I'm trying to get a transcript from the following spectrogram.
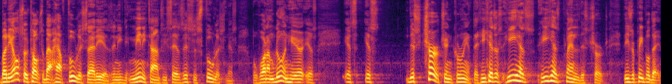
But he also talks about how foolish that is. And he, many times he says, This is foolishness. But what I'm doing here is it's, it's this church in Corinth that he has, he, has, he has planted this church. These are people that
